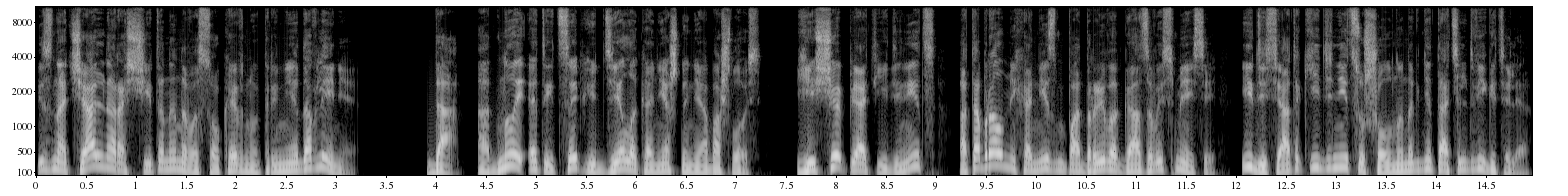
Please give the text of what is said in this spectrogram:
изначально рассчитаны на высокое внутреннее давление. Да, одной этой цепью дело, конечно, не обошлось. Еще пять единиц отобрал механизм подрыва газовой смеси, и десяток единиц ушел на нагнетатель двигателя.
